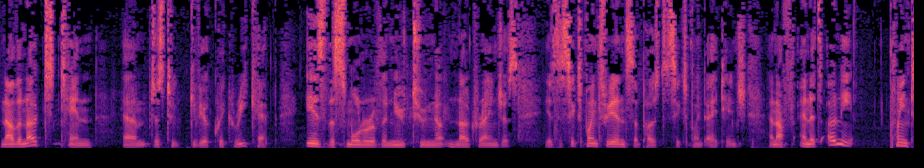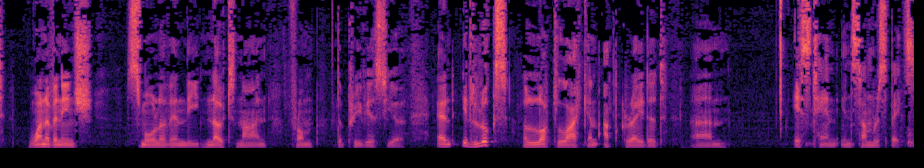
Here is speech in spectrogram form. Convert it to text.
Now the Note 10, um, just to give you a quick recap, is the smaller of the new two no- note ranges. It's a 6.3 inch opposed to 6.8 inch enough, and it's only 0.1 of an inch smaller than the Note 9 from the previous year. And it looks a lot like an upgraded um, S10 in some respects,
